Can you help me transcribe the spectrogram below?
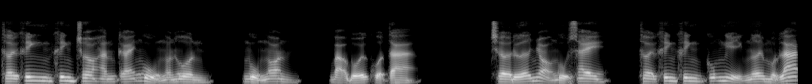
Thời khinh khinh cho hắn cái ngủ ngon hôn, ngủ ngon, bảo bối của ta. Chờ đứa nhỏ ngủ say, thời khinh khinh cũng nghỉ ngơi một lát,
